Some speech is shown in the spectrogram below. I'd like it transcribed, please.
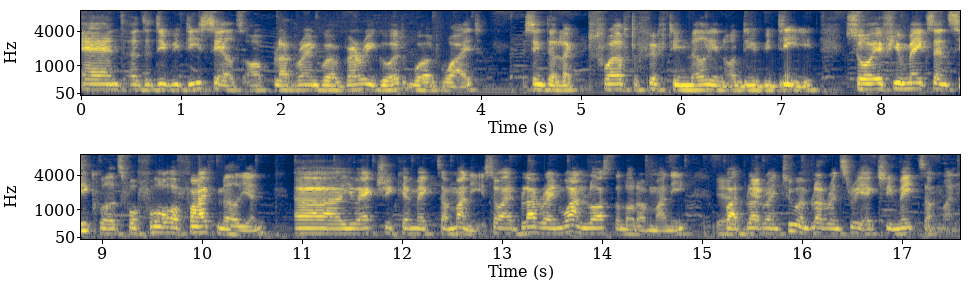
and uh, the DVD sales of Blood Rain were very good worldwide. I think they're like 12 to 15 million on DVD. So if you make then sequels for four or five million, uh, you actually can make some money. So I, Blood Rain 1 lost a lot of money, Yeah. but Blood Rain 2 and Blood Rain 3 actually made some money.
